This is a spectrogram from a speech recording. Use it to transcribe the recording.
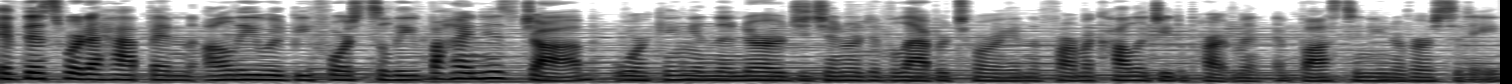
If this were to happen, Ali would be forced to leave behind his job working in the neurodegenerative laboratory in the pharmacology department at Boston University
